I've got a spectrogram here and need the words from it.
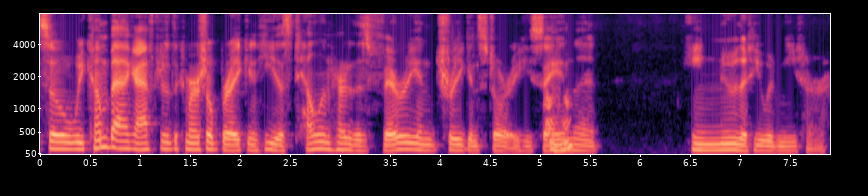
So we come back after the commercial break, and he is telling her this very intriguing story. He's saying uh-huh. that he knew that he would meet her.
